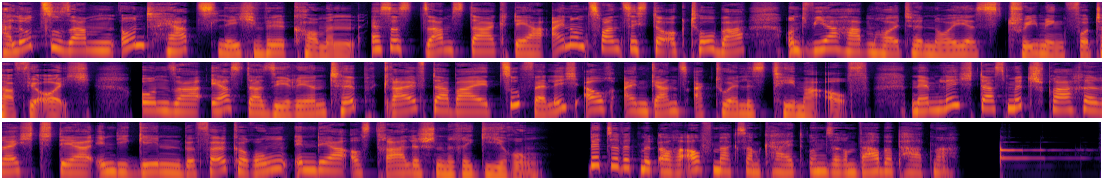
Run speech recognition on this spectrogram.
Hallo zusammen und herzlich willkommen. Es ist Samstag, der 21. Oktober und wir haben heute neues Streaming-Futter für euch. Unser erster Serientipp greift dabei zufällig auch ein ganz aktuelles Thema auf, nämlich das Mitspracherecht der indigenen Bevölkerung in der australischen Regierung. Bitte widmet eure Aufmerksamkeit unserem Werbepartner.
